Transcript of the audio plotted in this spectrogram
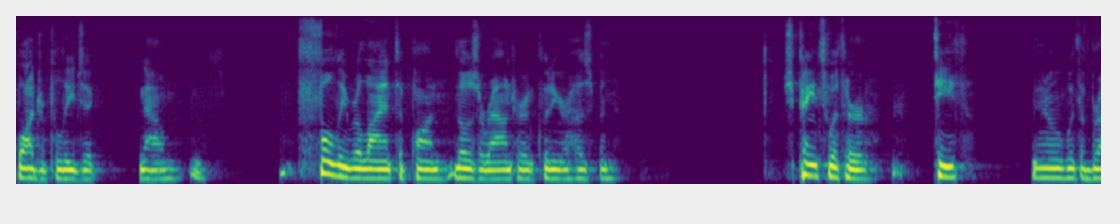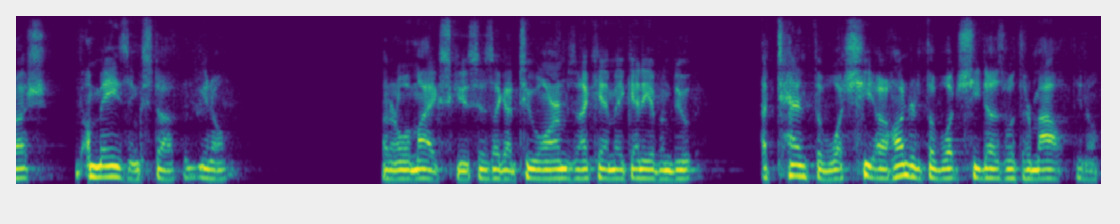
quadriplegic now, fully reliant upon those around her, including her husband. She paints with her teeth, you know, with a brush. Amazing stuff, you know. Know what my excuse is. I got two arms and I can't make any of them do a tenth of what she, a hundredth of what she does with her mouth, you know.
